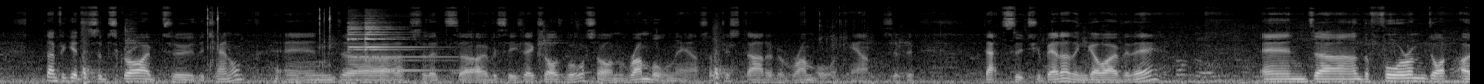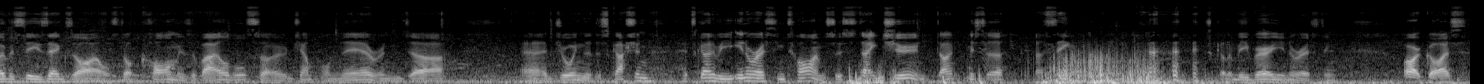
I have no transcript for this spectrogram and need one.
Don't forget to subscribe to the channel and uh, so that's uh, Overseas Exiles. We're also on Rumble now, so I've just started a Rumble account. So if that suits you better, then go over there. And uh, the forum.overseasexiles.com is available, so jump on there and uh, uh, join the discussion. It's going to be interesting times, so stay tuned. Don't miss a, a thing. it's going to be very interesting. All right, guys.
